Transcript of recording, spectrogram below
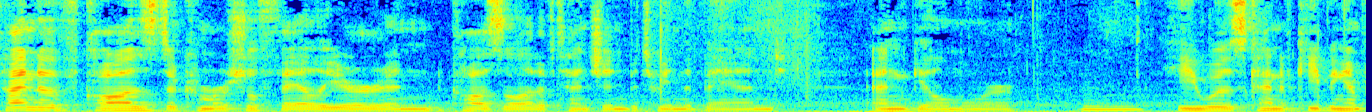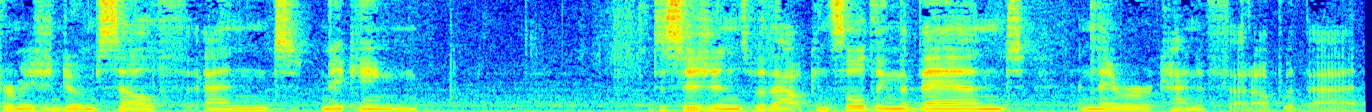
kind of caused a commercial failure and caused a lot of tension between the band and Gilmore Mhm. he was kind of keeping information to himself and making decisions without consulting the band, and they were kind of fed up with that.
